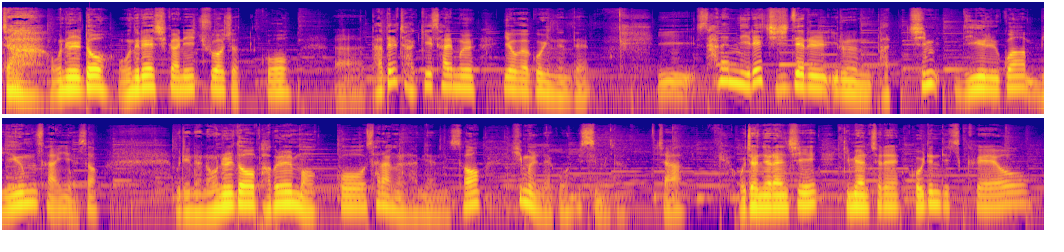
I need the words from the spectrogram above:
자, 오늘도 오늘의 시간이 주어졌고 아, 다들 자기 삶을 이어가고 있는데 이 사는 일에 지지대를 이루는 받침 니을과 미음 사이에서 우리는 오늘도 밥을 먹고 사랑을 하면서 힘을 내고 있습니다. 자, 오전 11시 김현철의 골든디스크예요.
